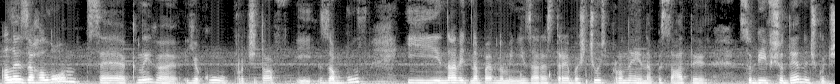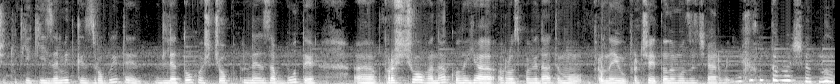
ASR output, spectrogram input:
Але загалом це книга, яку прочитав і забув. І навіть, напевно, мені зараз треба щось про неї написати собі в щоденночку, чи тут якісь замітки зробити для того, щоб не забути, е, про що вона, коли я розповідатиму про неї у прочитаному за червень. Тому що, ну,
